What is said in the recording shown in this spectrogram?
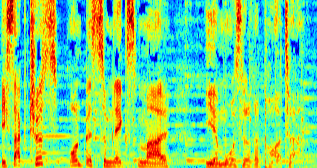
Ich sag Tschüss und bis zum nächsten Mal, Ihr Mosel-Reporter.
